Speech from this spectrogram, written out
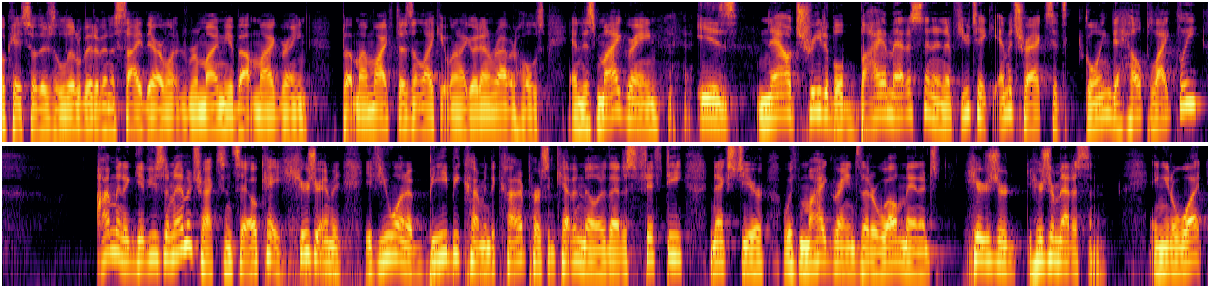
Okay, so there's a little bit of an aside there. I want to remind me about migraine, but my wife doesn't like it when I go down rabbit holes. And this migraine is now treatable by a medicine, and if you take Imitrex, it's going to help likely. I'm going to give you some Imitrex and say, okay, here's your image. If you want to be becoming the kind of person, Kevin Miller, that is 50 next year with migraines that are well managed, here's your here's your medicine. And you know what?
